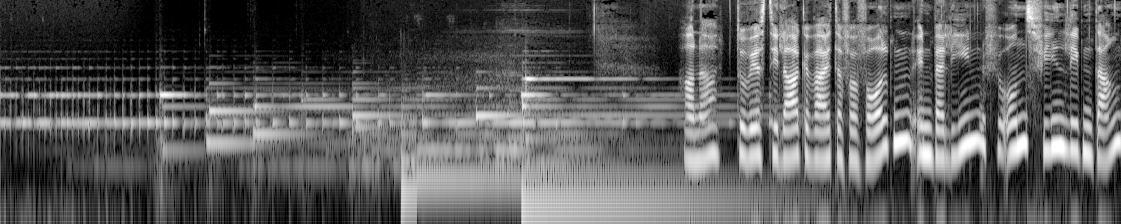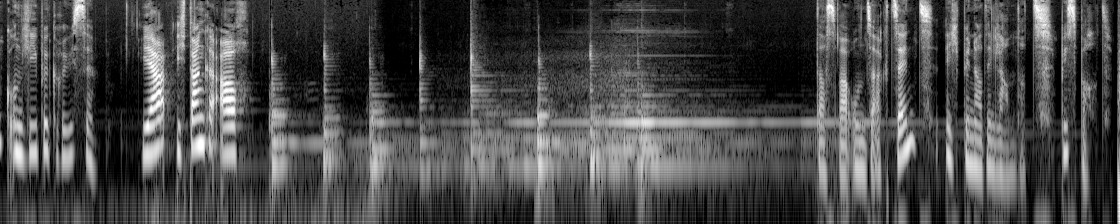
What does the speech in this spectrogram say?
Hanna, du wirst die Lage weiter verfolgen in Berlin. Für uns vielen lieben Dank und liebe Grüße. Ja, ich danke auch. Das war unser Akzent. Ich bin Nadine Landert. Bis bald.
